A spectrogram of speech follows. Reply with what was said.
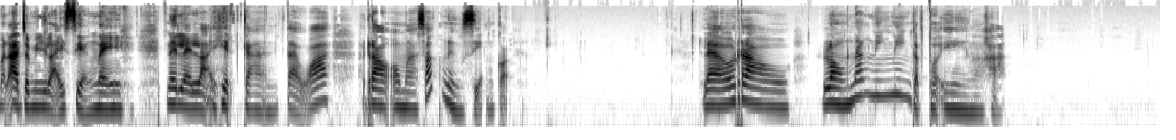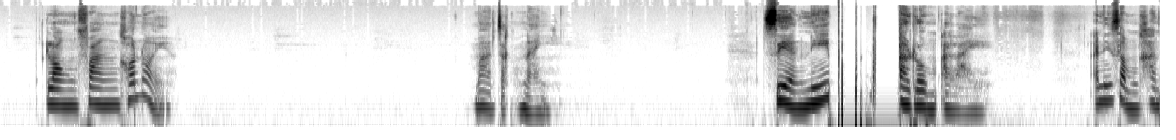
มันอาจจะมีหลายเสียงในในหลาย ๆ เหตุการณ์ แต่ว่าเราเอามาสักหนึ่งเสียงก่อน แล้วเราลองนั่งนิ่ง ๆ กับตัวเองอะค่ะ ลองฟังเขาหน่อย มาจากไหน เสียงนี้อารมณ์อะไร อันนี้สำคัญ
